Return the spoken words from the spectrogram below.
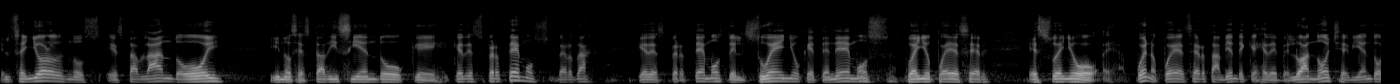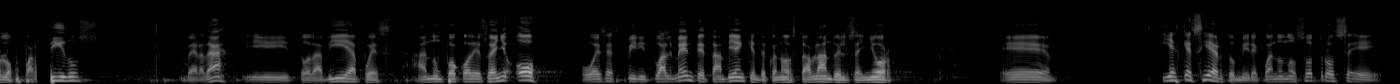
El Señor nos está hablando hoy y nos está diciendo que, que despertemos, ¿verdad? Que despertemos del sueño que tenemos. Sueño puede ser, es sueño, eh, bueno, puede ser también de que se desveló anoche viendo los partidos, ¿verdad? Y todavía pues anda un poco de sueño, o, o es espiritualmente también quien nos está hablando el Señor. Eh, y es que es cierto, mire, cuando nosotros eh,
